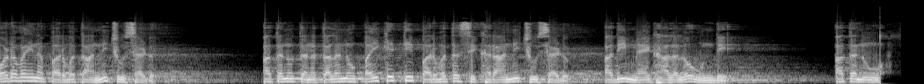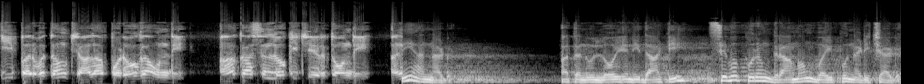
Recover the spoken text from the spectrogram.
పొడవైన పర్వతాన్ని చూశాడు. అతను తన తలను పైకెత్తి పర్వత శిఖరాన్ని చూశాడు. అది మేఘాలలో ఉంది. అతను ఈ పర్వతం చాలా పొడవుగా ఉంది. ఆకాశంలోకి చేరుతోంది అని అన్నాడు. అతను లోయని దాటి శివపురం గ్రామం వైపు నడిచాడు.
